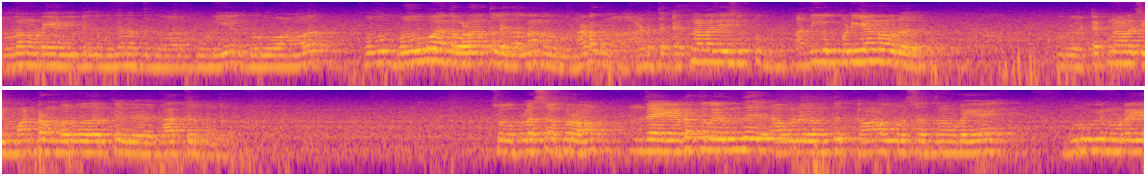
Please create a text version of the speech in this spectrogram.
புதனுடைய வீட்டுக்கு புதனத்துக்கு வரக்கூடிய குருவானவர் பொது பொதுவாக இந்த உலகத்தில் இதெல்லாம் நடக்கும். அடுத்த டெக்னாலஜி ஷிஃப்ட் அதிகப்படியான ஒரு ஒரு டெக்னாலஜி மாற்றம் வருவதற்கு காத்திருக்கின்றது. ஸோ ப்ளஸ் அப்புறம் இந்த இடத்துல இருந்து அவர் வந்து காலவருஷத்தினுடைய குருவினுடைய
